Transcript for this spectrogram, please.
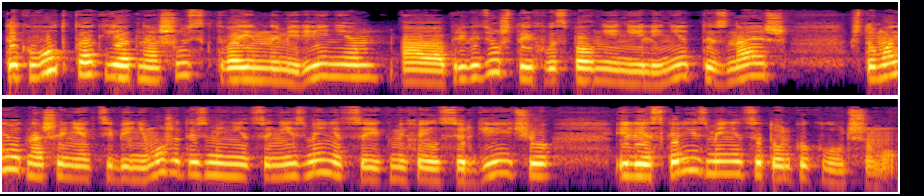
Так вот, как я отношусь к твоим намерениям, а приведешь ты их в исполнение или нет, ты знаешь, что мое отношение к тебе не может измениться, не изменится и к Михаилу Сергеевичу, или скорее изменится только к лучшему,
